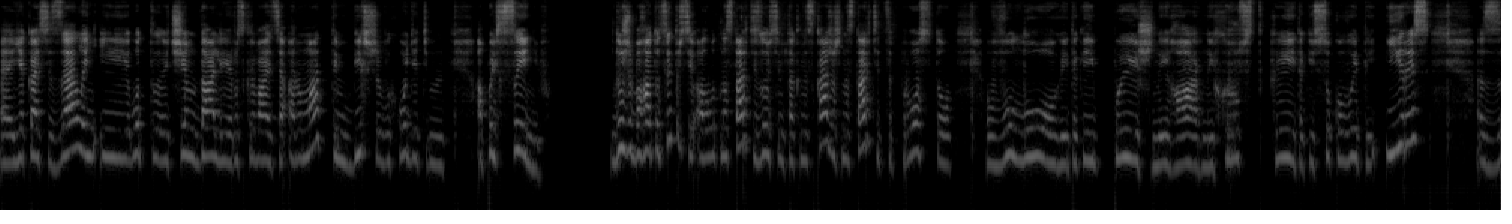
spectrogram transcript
е, якась зелень. І от чим далі розкривається аромат, тим більше виходять апельсинів. Дуже багато цитрусів, але от на старті зовсім так не скажеш. На старті це просто вологий, такий пишний, гарний, хрусткий, такий соковитий ірис з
